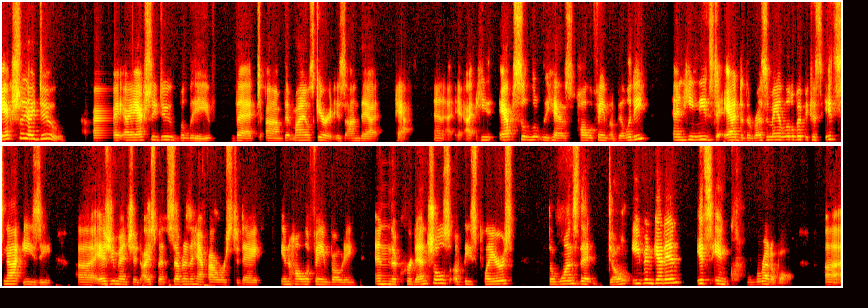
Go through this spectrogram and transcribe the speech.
Actually, I do. I, I actually do believe that um, that Myles Garrett is on that path, and I, I, he absolutely has Hall of Fame ability and he needs to add to the resume a little bit because it's not easy. Uh, as you mentioned, I spent seven and a half hours today in Hall of Fame voting, and the credentials of these players, the ones that don't even get in, it's incredible. Uh,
